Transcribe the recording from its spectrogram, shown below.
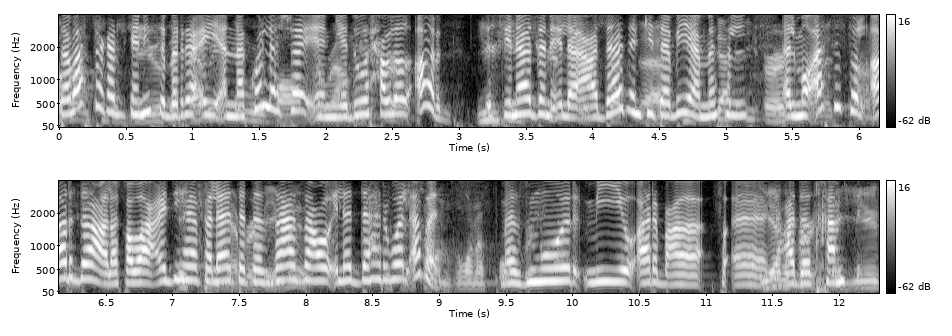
تمسكت الكنيسة بالرأي أن كل شيء يدور حول الأرض. استنادا إلى أعداد كتابية مثل المؤسس الأرض على قواعدها فلا تتزعزع إلى الدهر والأبد. مزمور 104 العدد خمسة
